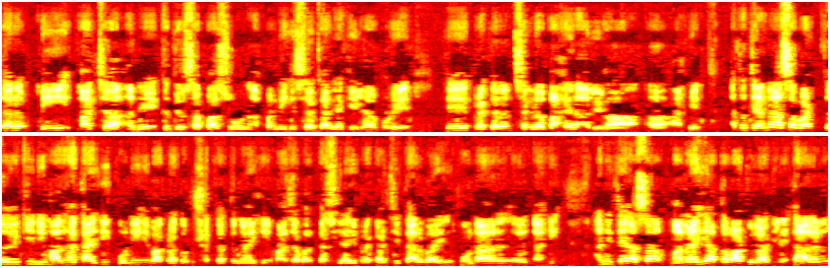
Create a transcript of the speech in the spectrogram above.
तर मी मागच्या अनेक दिवसापासून आपण ही सहकार्य केल्यामुळे ते प्रकरण सगळं बाहेर आलेलं आहे. आता त्यांना असं वाटतं की माझा काही कोणीही वाकडा करू शकत नाही माझ्यावर कसल्याही प्रकारची कारवाई होणार नाही. आणि ते असं मलाही आता वाटू लागले कारण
